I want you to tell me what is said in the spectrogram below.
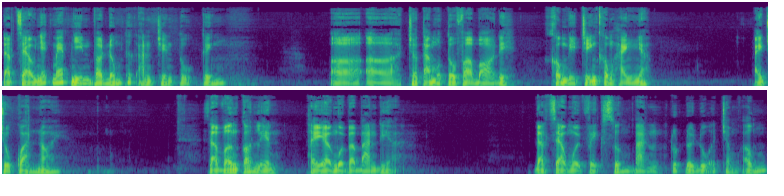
Đặt xèo nhếch mép nhìn vào đống thức ăn trên tủ kính. Ờ, ờ, cho ta một tô phở bò đi. Không mì chính không hành nhé. Anh chủ quán nói. Dạ vâng, có liền. Thầy uh, ngồi vào bàn đi ạ. Đặt xèo ngồi phịch xuống bàn, rút đôi đũa trong ống,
